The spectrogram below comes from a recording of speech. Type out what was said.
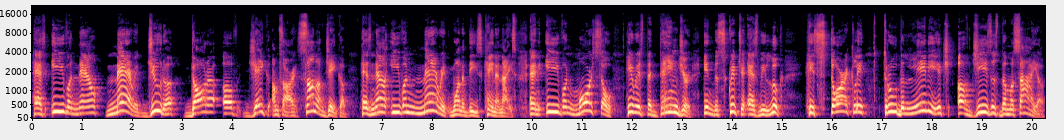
has even now married. Judah, daughter of Jacob, I'm sorry, son of Jacob, has now even married one of these Canaanites. And even more so, here is the danger in the scripture as we look historically through the lineage of Jesus the Messiah.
